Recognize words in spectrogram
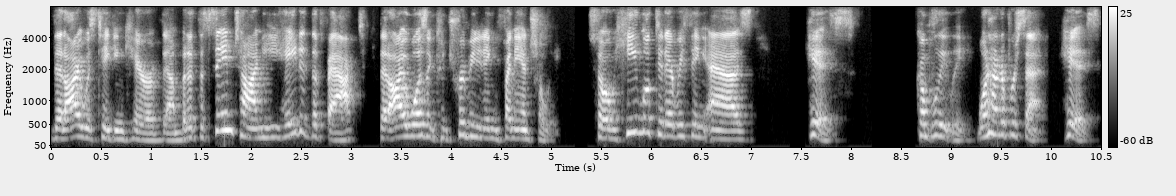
that I was taking care of them. But at the same time, he hated the fact that I wasn't contributing financially. So he looked at everything as his completely 100% his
